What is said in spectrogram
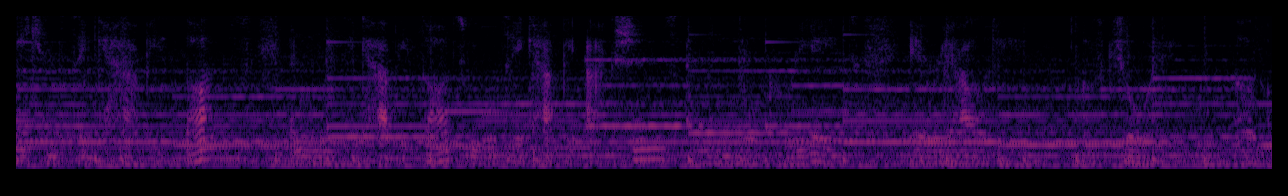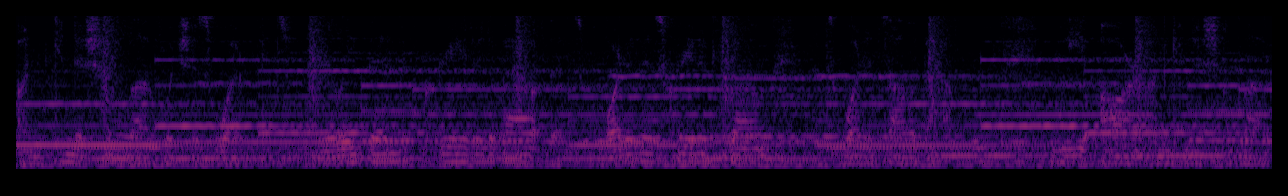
we can think happy thoughts, and when we think happy thoughts, we will take happy actions, and then we will create a reality what it is created from. That's what it's all about. We are unconditional love,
